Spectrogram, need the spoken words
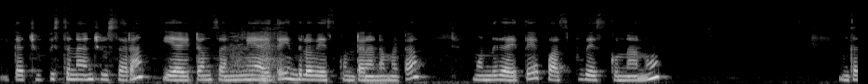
ఇక్కడ చూపిస్తున్నాను చూసారా? ఈ ఐటమ్స్ అన్నీ అయితే ఇందులో వేసుకుంటాను అన్నమాట ముందుగా అయితే పసుపు వేసుకున్నాను. ఇంకా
